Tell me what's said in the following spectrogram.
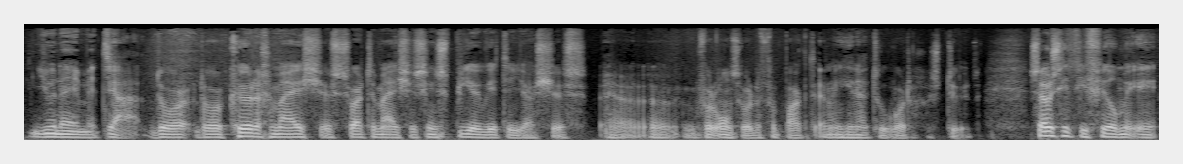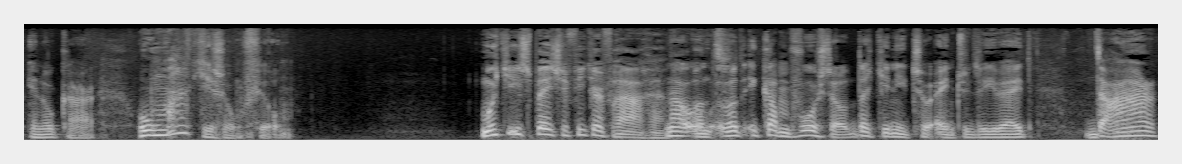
you name it. Ja, door, door keurige meisjes, zwarte meisjes in spierwitte jasjes... voor ons worden verpakt en hier naartoe worden gestuurd. Zo zit die film in, in elkaar. Hoe maak je zo'n film? Moet je iets specifieker vragen? Nou, want... want ik kan me voorstellen dat je niet zo 1, 2, 3 weet... daar,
